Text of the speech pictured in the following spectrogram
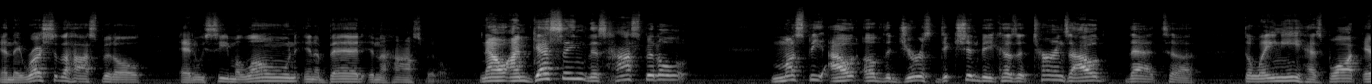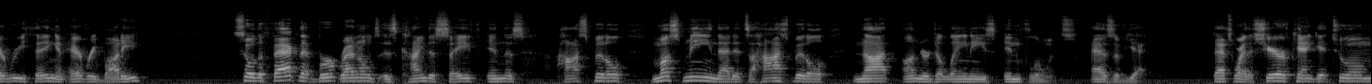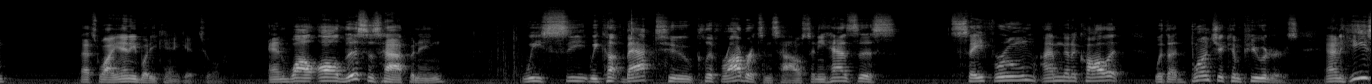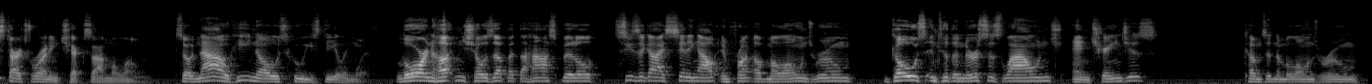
And they rush to the hospital, and we see Malone in a bed in the hospital. Now, I'm guessing this hospital must be out of the jurisdiction because it turns out that uh, Delaney has bought everything and everybody so the fact that Burt Reynolds is kind of safe in this hospital must mean that it's a hospital not under Delaney's influence as of yet. That's why the sheriff can't get to him. That's why anybody can't get to him. And while all this is happening, we see we cut back to Cliff Robertson's house and he has this safe room, I'm going to call it, with a bunch of computers. And he starts running checks on Malone. So now he knows who he's dealing with. Lauren Hutton shows up at the hospital, sees a guy sitting out in front of Malone's room, goes into the nurse's lounge and changes, comes into Malone's room.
